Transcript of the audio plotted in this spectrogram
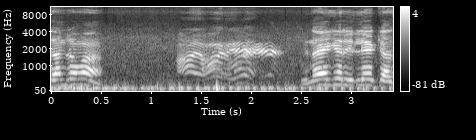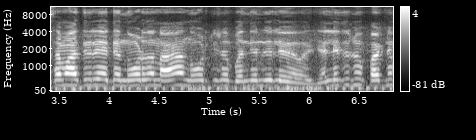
ಅವ ವಿನಾಯಕರ್ ಇಲ್ಲೇ ಕೆಲಸ ಮಾಡ್ತಿದ್ರಿ ಅದೇ ನೋಡ್ದ ನಾ ನೋಡ್ಕಿಸ್ ಬಂದೀನಿ ಇಲ್ಲಿ. ಎಲ್ಲಿದ್ರು ನೀವು ಪಟ್ನಿ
